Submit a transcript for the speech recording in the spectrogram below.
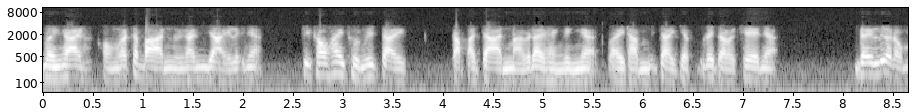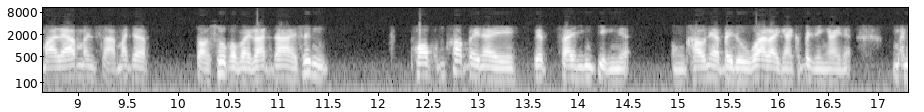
หน่วยงานของรัฐบาลหน่วยงานใหญ่เลยเนี่ย ที่เขาให้ทุนวิจัย กับอาจารย์มหาวิทยาลัยแห่งหนึ่งเนี่ยไปทำวิจัยเกี่ยวกับเรื่องจระเข้เนี่ย ได้เลือดออกมาแล้ว มันสามารถจะต่อสู้กับไวรัสได้ ซึ่งพอผมเข้าไปในเว็บไซต์จริง ๆ เนี่ย ของเขาเนี่ยไปดูว่ารายงานเขาเป็นยังไง เนี่ย มัน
